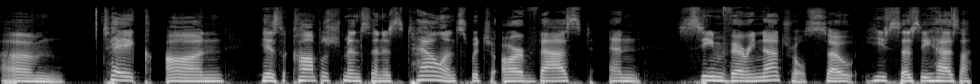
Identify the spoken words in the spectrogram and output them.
um, take on his accomplishments and his talents, which are vast and seem very natural. So he says he has a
